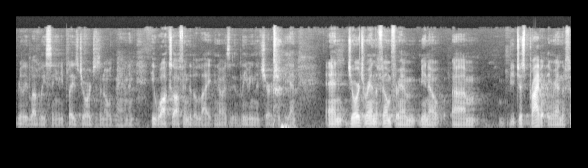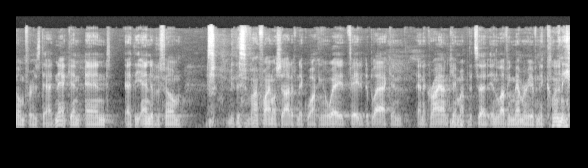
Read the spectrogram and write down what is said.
really lovely scene. He plays George as an old man, and he walks off into the light, you know, as leaving the church at the end. And George ran the film for him, you know, um, just privately ran the film for his dad, Nick. And, and at the end of the film, this is my final shot of Nick walking away. It faded to black, and, and a chyron came up that said, In loving memory of Nick Clooney.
